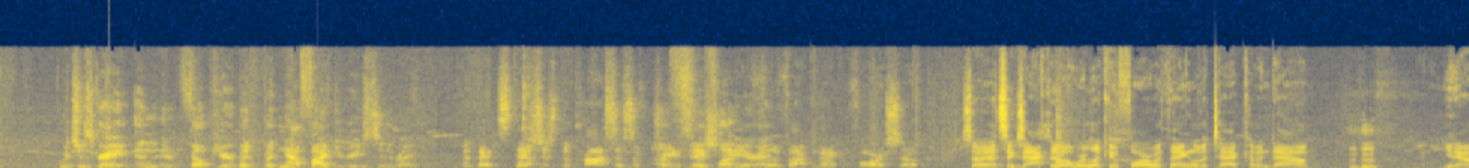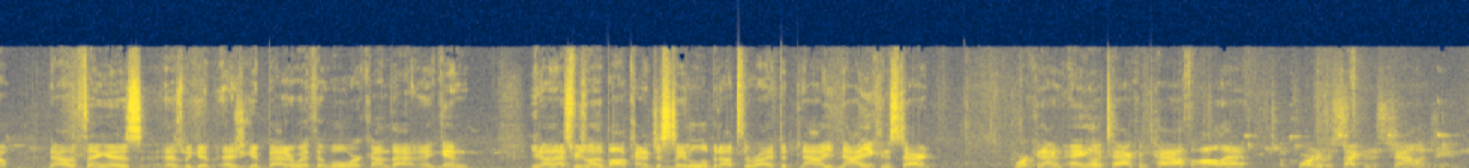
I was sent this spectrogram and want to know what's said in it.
which was great, and it felt pure. But but now five degrees to the right. But that's that's Yeah. just the process of flip-flop, transitioning, yeah, right. flip flopping back and forth. So, so that's exactly what we're looking for with angle of attack coming down. Mm-hmm. You know, now the thing is, as we get as you get better with it, we'll work on that. And again, you know, and that's the reason why the ball kind of just stayed a little bit out to the right. But now, now you can start working on angle of attack and path all at a quarter of a second is challenging,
